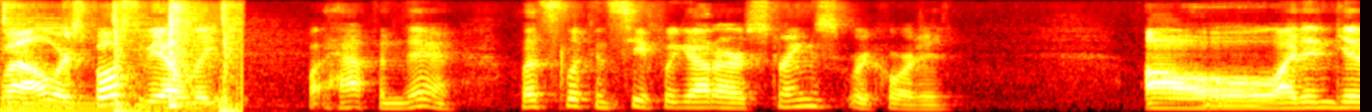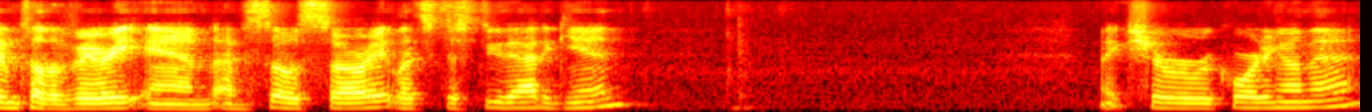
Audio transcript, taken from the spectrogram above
Well, we're supposed to be able to... What happened there? Let's look and see if we got our strings recorded. Oh, I didn't get them till the very end. I'm so sorry. Let's just do that again. Make sure we're recording on that.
